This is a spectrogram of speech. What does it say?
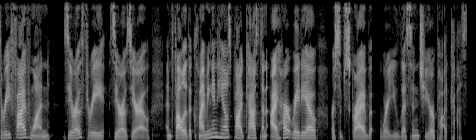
351 0300 and follow the Climbing in Heels podcast on iHeartRadio or subscribe where you listen to your podcast.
